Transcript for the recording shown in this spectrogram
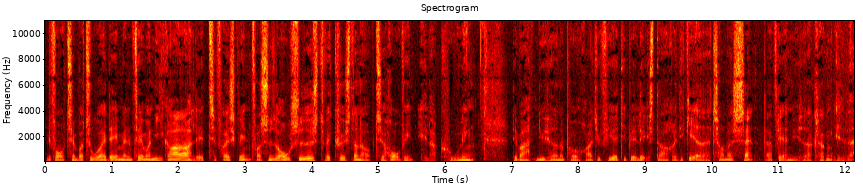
Vi får temperaturer i dag mellem 5 og 9 grader, let til frisk vind fra syd og sydøst ved kysterne op til hård vind eller kuling. Det var nyhederne på Radio 4. De blev læst og redigeret af Thomas Sand. Der er flere nyheder kl. 11.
